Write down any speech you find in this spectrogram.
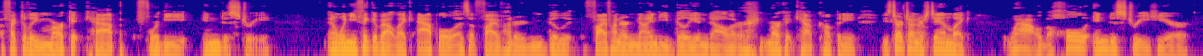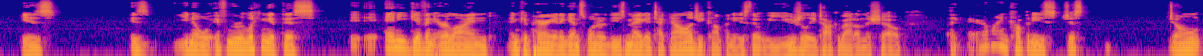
effectively market cap for the industry. And when you think about like Apple as a 500 billion, 590 billion dollar market cap company, you start to understand like, wow, the whole industry here is, is, you know, if we were looking at this, any given airline and comparing it against one of these mega technology companies that we usually talk about on the show, like airline companies just don't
